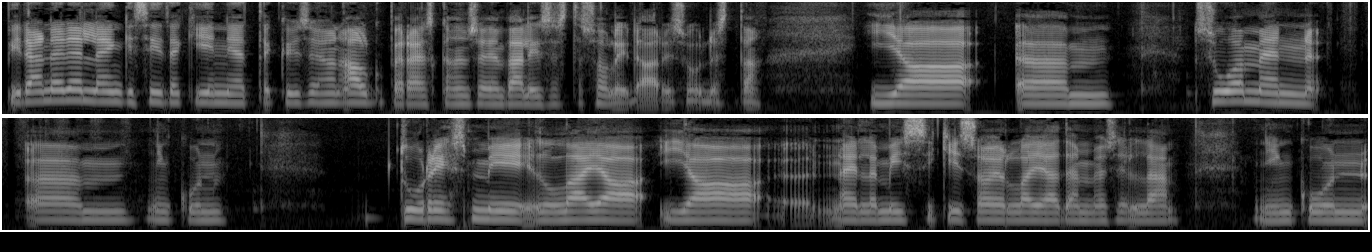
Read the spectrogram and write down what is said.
pidän edelleenkin siitä kiinni, että kyse on alkuperäiskansojen välisestä solidaarisuudesta. Ja äm, Suomen äm, niin kun, turismilla ja, ja näillä missikisoilla ja tämmöisillä niin kun,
